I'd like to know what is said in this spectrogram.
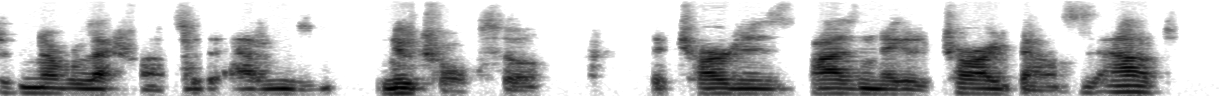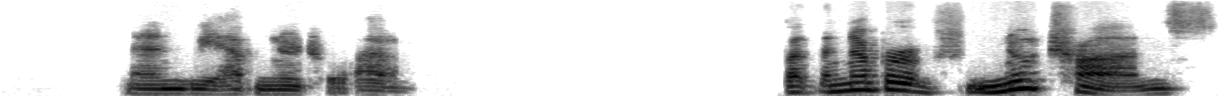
to the number of electrons. So the atom is neutral. So the charges, positive and negative charge balances out, and we have neutral atom. But the number of neutrons,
